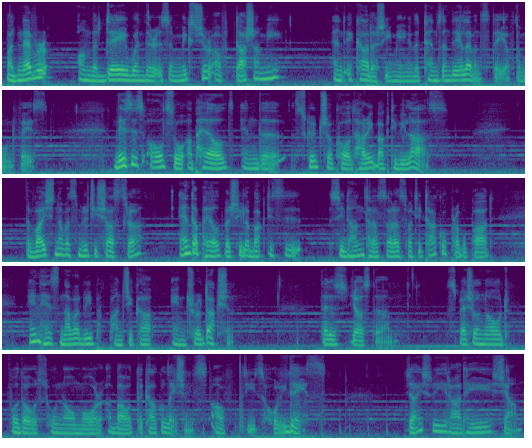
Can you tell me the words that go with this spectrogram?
but never on the day when there is a mixture of Dashami and Ekadashi, meaning the 10th and the 11th day of the moon phase. This is also upheld in the scripture called Hari Bhakti Vilas, the Vaishnava Smriti Shastra, and upheld by Srila Bhakti Siddhanta Saraswati Thakur Prabhupada in his Navadvip Panchika introduction. That is just a special note for those who know more about the calculations of these holy days. Jai Sri Radhe Shyam.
